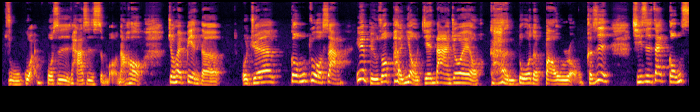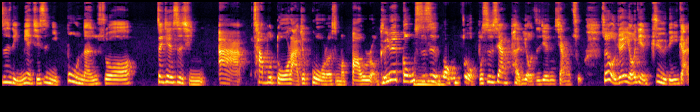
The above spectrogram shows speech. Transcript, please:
主管或是他是什么，然后就会变得，我觉得工作上，因为比如说朋友间当然就会有很多的包容，可是其实，在公司里面，其实你不能说。这件事情啊，差不多啦，就过了。什么包容？可是因为公司是工作，不是像朋友之间相处，所以我觉得有点距离感，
